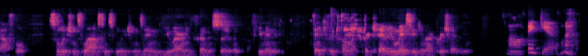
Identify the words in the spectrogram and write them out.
powerful solutions, lasting solutions, and you are an incredible servant of humanity. Thank you for your time. I appreciate your message, and I appreciate you. Oh, thank you.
